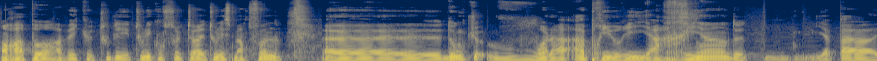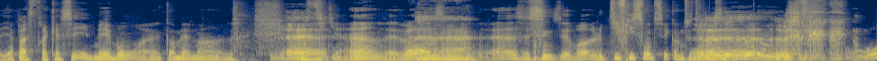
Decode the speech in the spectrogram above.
en rapport avec euh, tous les tous les constructeurs et tous les smartphones. Euh, donc voilà, a priori, il y a rien de, il y a pas, il y a pas à se tracasser, mais bon, euh, quand même, hein, on se dit, que, hein, euh, voilà, c'est- ah, c'est- c'est- c'est- bon, le petit frisson, tu sais, comme tout à l'heure. Euh. c'est- Oh,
